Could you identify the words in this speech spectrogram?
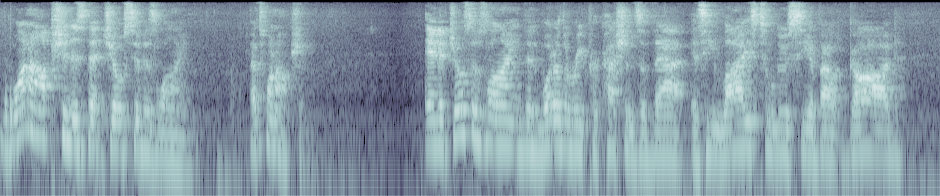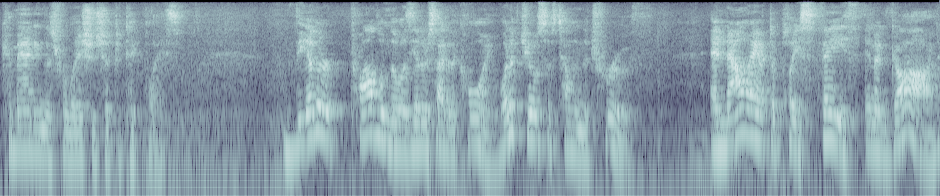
one option is that Joseph is lying. That's one option. And if Joseph's lying, then what are the repercussions of that as he lies to Lucy about God commanding this relationship to take place? The other problem, though, is the other side of the coin. What if Joseph's telling the truth? And now I have to place faith in a God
